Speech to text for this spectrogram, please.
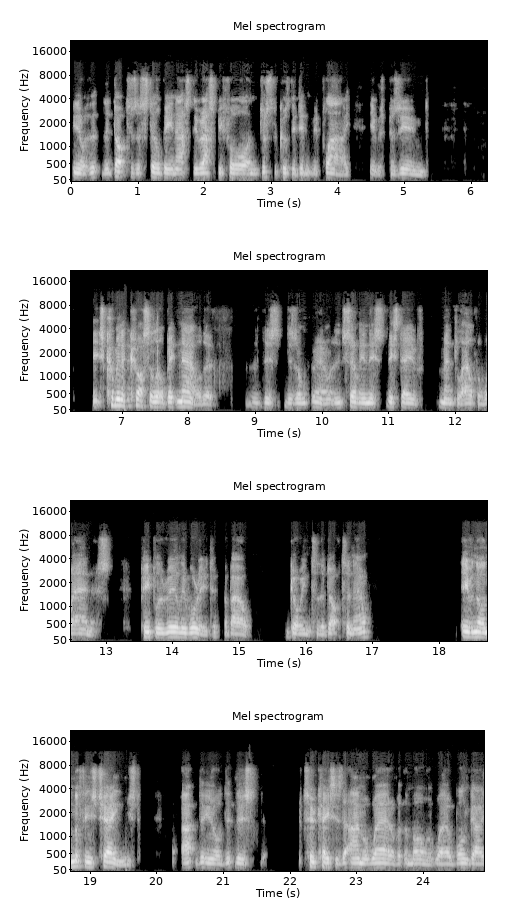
you know the, the, doctors are still being asked? They were asked before, and just because they didn't reply, it was presumed. It's coming across a little bit now that there's there's you know certainly in this this day of mental health awareness, people are really worried about going to the doctor now. Even though nothing's changed, uh, you know there's two cases that I'm aware of at the moment where one guy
